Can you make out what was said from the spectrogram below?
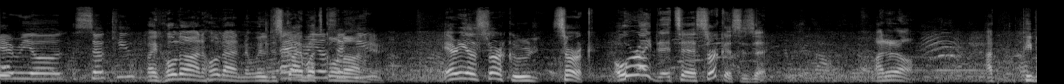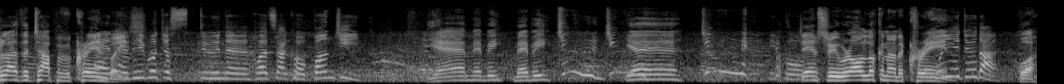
Aerial circuit. Wait, hold on, hold on. We'll describe what's Aerial going on here. Aerial circle, circ. Oh, right, it's a circus, is it? I don't know. At, people at the top of a crane And, bike. and people just doing the, what's that called? Bungee. Yeah, maybe, maybe. Jing, jing, Yeah. jing. People. Damn straight, we're all looking at a crane. When you do that, What?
